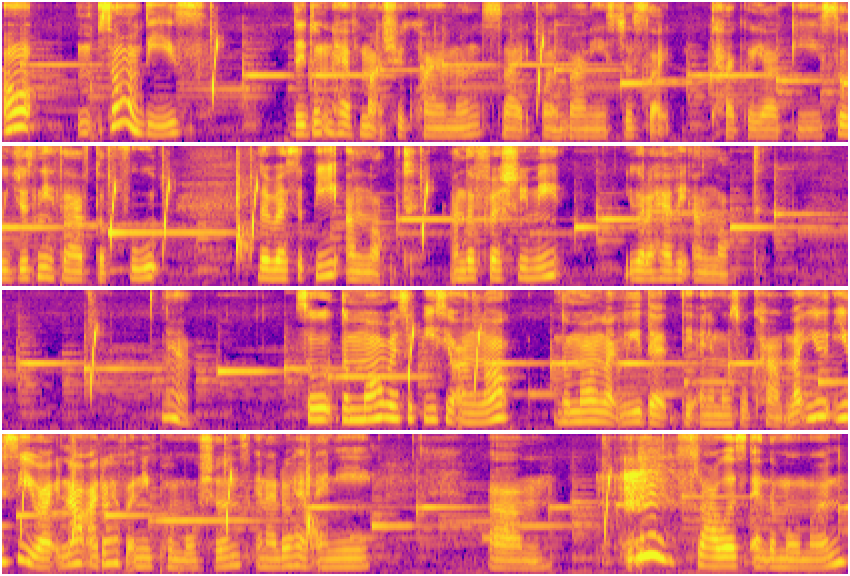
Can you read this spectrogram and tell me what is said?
oh, some of these, they don't have much requirements like White Bunny is just like takoyaki. So you just need to have the food, the recipe unlocked. Under freshly made, you gotta have it unlocked. Yeah. So the more recipes you unlock, the more likely that the animals will come. Like you, you see right now, I don't have any promotions and I don't have any um, flowers at the moment.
